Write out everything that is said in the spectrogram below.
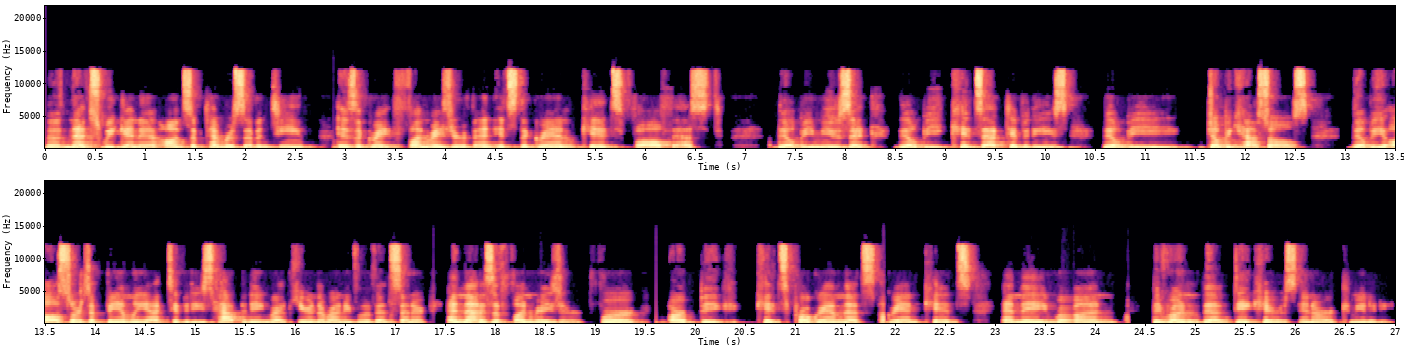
The next weekend on September 17th is a great fundraiser event. It's the Grand Kids Fall Fest. There'll be music, there'll be kids' activities, there'll be jumpy castles, there'll be all sorts of family activities happening right here in the Rendezvous Event Center. And that is a fundraiser for our big kids program that's Grand Kids. And they run they run the daycares in our community.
